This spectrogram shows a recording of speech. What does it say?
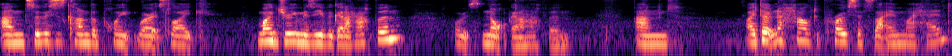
and so this is kind of the point where it's like my dream is either going to happen or it's not going to happen, and I don't know how to process that in my head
